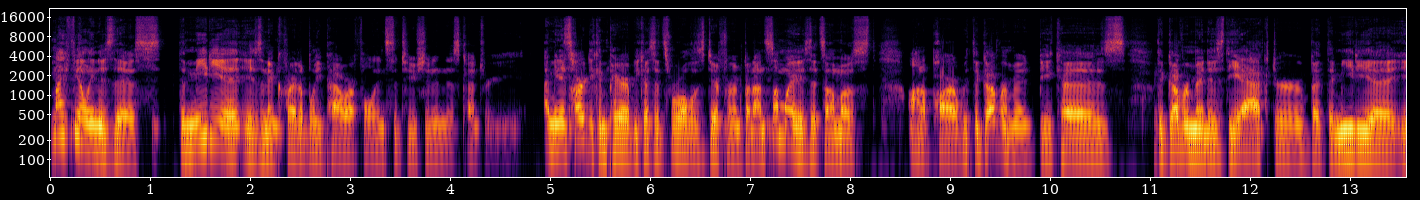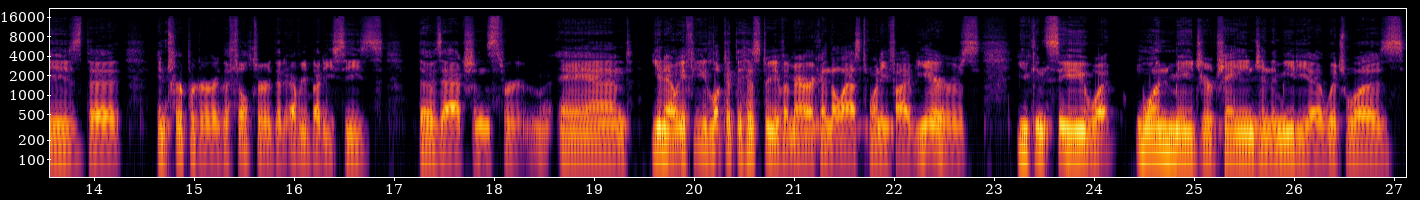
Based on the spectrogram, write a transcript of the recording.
my feeling is this the media is an incredibly powerful institution in this country. I mean, it's hard to compare because its role is different, but on some ways it's almost on a par with the government because the government is the actor, but the media is the interpreter, the filter that everybody sees those actions through. And, you know, if you look at the history of America in the last 25 years, you can see what one major change in the media, which was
